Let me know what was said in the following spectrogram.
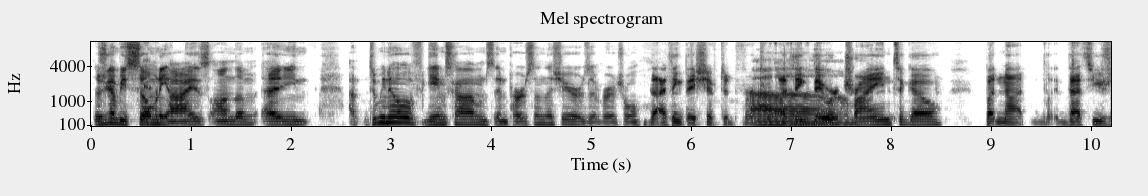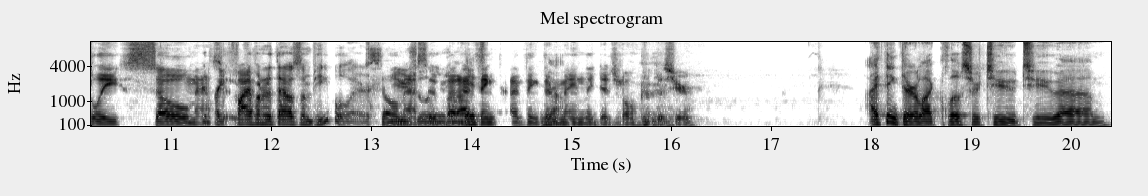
there's going to be so many eyes on them. I mean, uh, do we know if Gamescom's in person this year or is it virtual? I think they shifted virtual. I think they were Um. trying to go, but not. That's usually so It's massive, like 500,000 people there. so usually, massive. or But I think I think they're yeah. mainly digital this year. I think they're a lot closer to to um,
